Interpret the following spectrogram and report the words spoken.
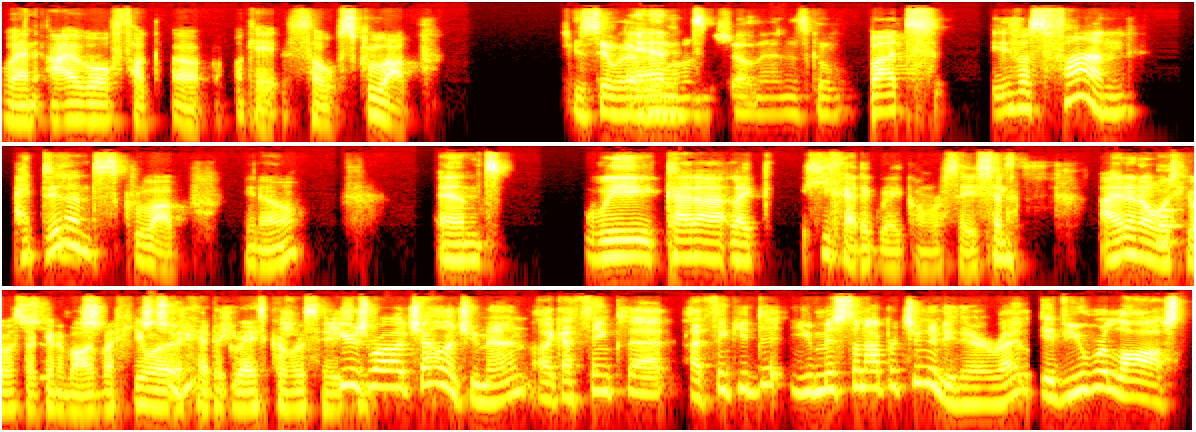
when I will fuck up. Okay, so screw up. You can say whatever and, you want on the show, man. That's cool. But it was fun. I didn't mm. screw up, you know? And we kind of like, he had a great conversation. I don't know what he was talking about, but he so had a great conversation. Here's where I challenge you, man. Like I think that I think you did you missed an opportunity there, right? If you were lost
